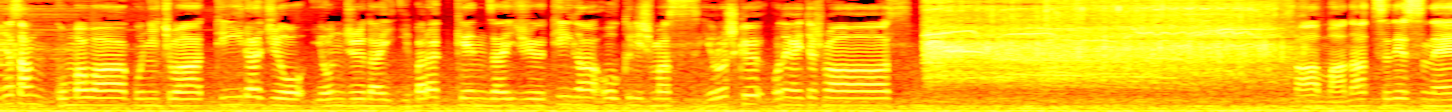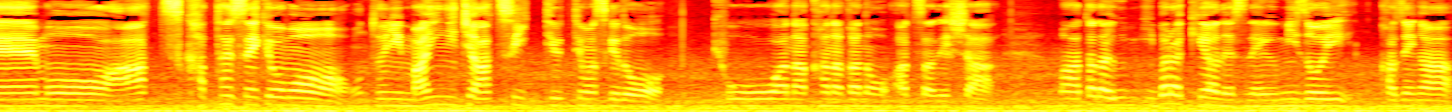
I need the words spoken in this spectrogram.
皆さん、こんばんは、こんにちは。T ラジオ40代茨城県在住 T がお送りします。よろしくお願いいたします。さあ、真夏ですね。もう、暑かったですね、今日も。本当に毎日暑いって言ってますけど、今日はなかなかの暑さでした。まあ、ただ、茨城はですね、海沿い、風が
